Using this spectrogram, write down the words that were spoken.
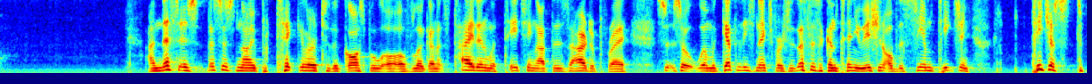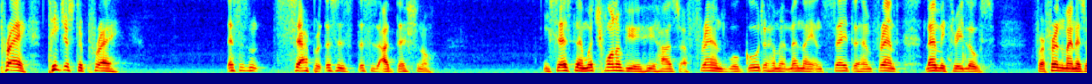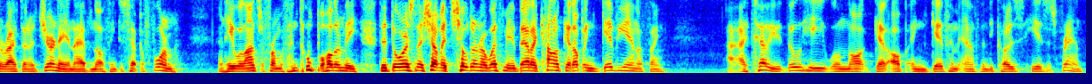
And this is, this is now particular to the Gospel of Luke, and it's tied in with teaching that desire to pray. So, so when we get to these next verses, this is a continuation of the same teaching. Teach us to pray. Teach us to pray. This isn't separate, this is, this is additional. He says him, Which one of you who has a friend will go to him at midnight and say to him, Friend, lend me three loaves? For a friend of mine has arrived on a journey, and I have nothing to set before him. And he will answer from within, Don't bother me. The door is not shut. My children are with me in bed. I cannot get up and give you anything. I, I tell you, though he will not get up and give him anything because he is his friend,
